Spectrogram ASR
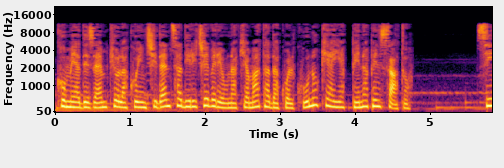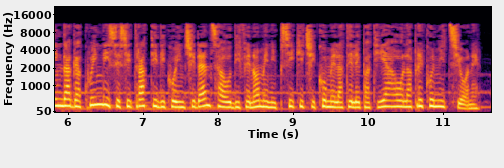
come ad esempio la coincidenza di ricevere una chiamata da qualcuno che hai appena pensato. Si indaga quindi se si tratti di coincidenza o di fenomeni psichici come la telepatia o la precognizione.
